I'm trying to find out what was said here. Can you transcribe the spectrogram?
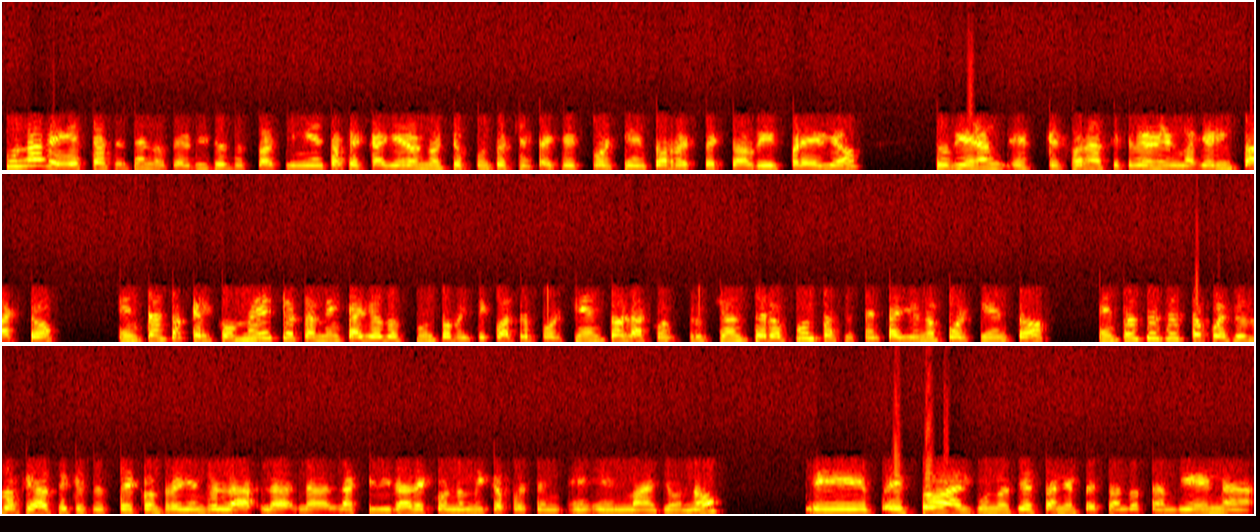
Una de estas es en los servicios de esparcimiento, que cayeron 8.86% respecto a abril previo, tuvieron, que fueron las que tuvieron el mayor impacto, en tanto que el comercio también cayó 2.24%, la construcción 0.61%, entonces esto pues es lo que hace que se esté contrayendo la, la, la, actividad económica pues en mayo, ¿no? Eh, esto algunos ya están empezando también a,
